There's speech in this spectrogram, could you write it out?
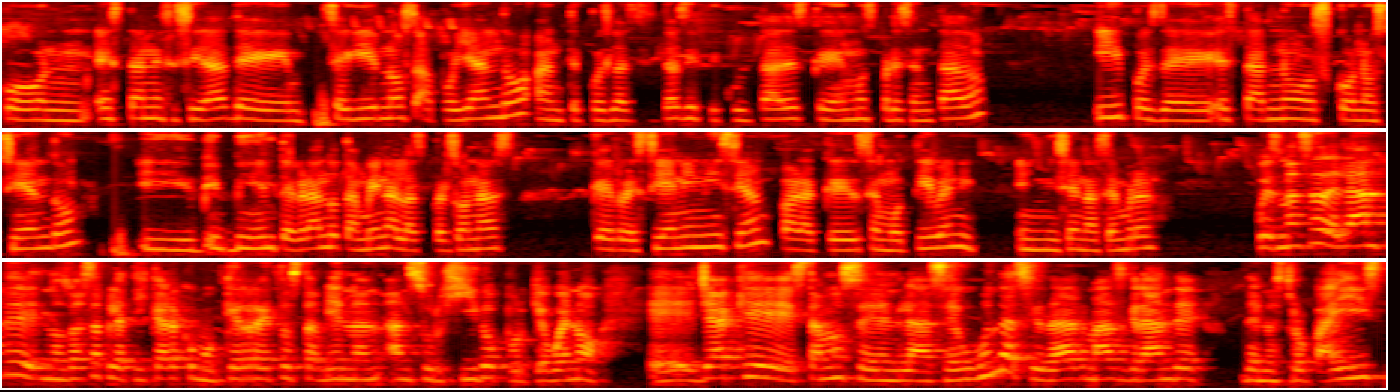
con esta necesidad de seguirnos apoyando ante pues las distintas dificultades que hemos presentado y pues de estarnos conociendo y, integrando también a las personas que recién inician para que se motiven y inicien a sembrar. Pues más adelante nos vas a platicar como qué retos también han, surgido, porque bueno, eh, ya que estamos en la segunda ciudad más grande de nuestro país,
